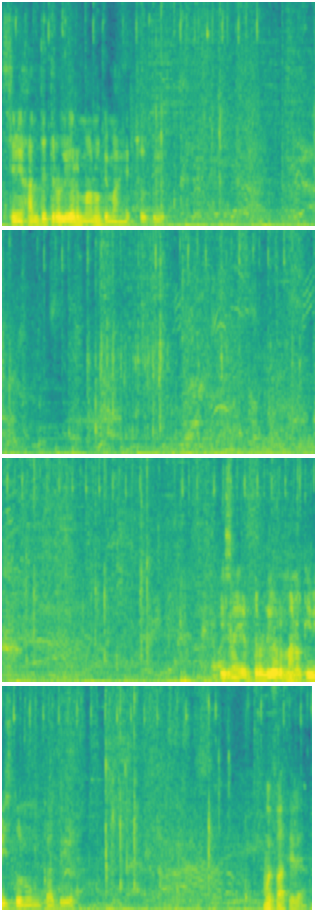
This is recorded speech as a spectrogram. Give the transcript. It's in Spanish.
Semejante troleo hermano que me ha hecho, tío. El mayor troleo hermano que he visto nunca, tío. Muy fácil, ¿eh?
